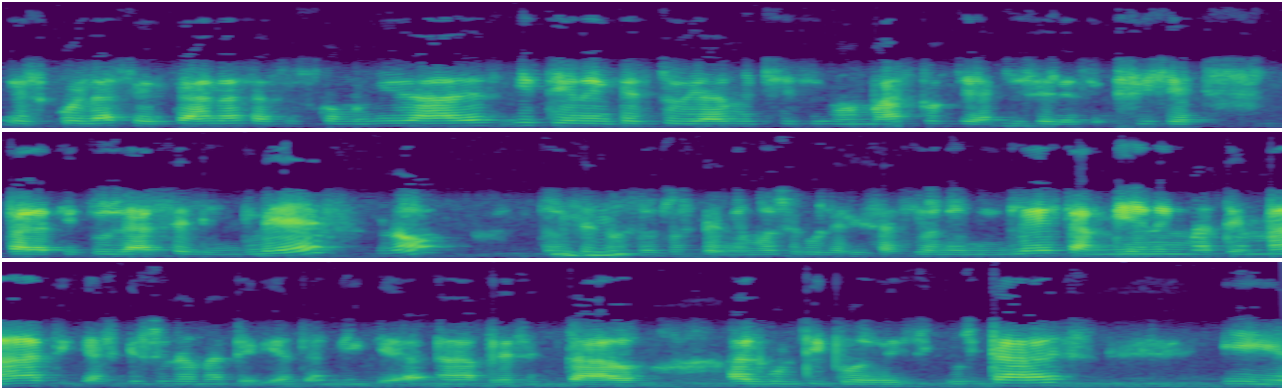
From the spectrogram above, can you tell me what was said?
escuelas cercanas a sus comunidades y tienen que estudiar muchísimo más porque aquí se les exige para titularse el inglés, ¿no? Entonces nosotros tenemos regularización en inglés, también en matemáticas, que es una materia también que ha, presentado algún tipo de dificultades. Y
